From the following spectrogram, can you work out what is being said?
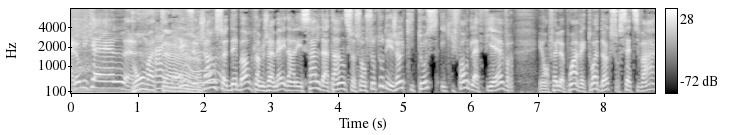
Allô, Michael? Bon matin. Les urgences se débordent comme jamais. Dans les salles d'attente, ce sont surtout des gens qui toussent et qui font de la fièvre. Et on fait le point avec toi, Doc, sur cet hiver.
